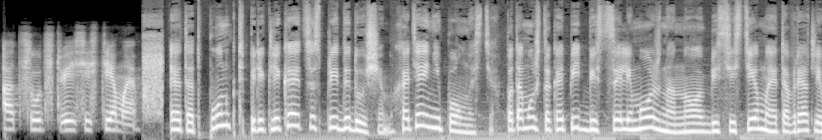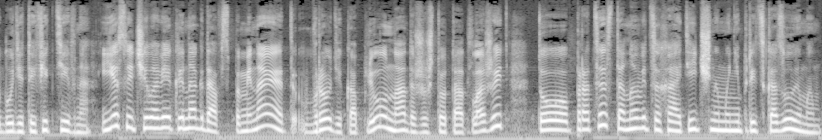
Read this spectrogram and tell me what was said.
Отсутствие системы. Этот пункт перекликается с предыдущим, хотя и не полностью, потому что копить без цели можно, но без системы это вряд ли будет эффективно. Если человек иногда вспоминает, вроде коплю, надо же что-то отложить, то процесс становится хаотичным и непредсказуемым.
